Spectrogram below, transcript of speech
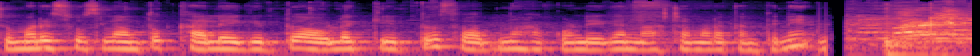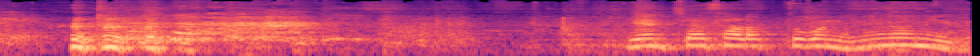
ಚುಮರಿ ಸೂಸಲ ಅಂತೂ ಖಾಲಿ ಆಗಿತ್ತು, ಅವಲಕ್ಕಿ ಇತ್ತು, ಸೊ ಅದನ್ನ ಹಾಕ್ಕೊಂಡು ಈಗ ನಾಷ್ಟ ಮಾಡಕ್ಕಂತೀನಿ ಏನು ಚೆಸ್ ಆಡೋಕೆ ತಗೊಂಡಿ ನೀವೀಗ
